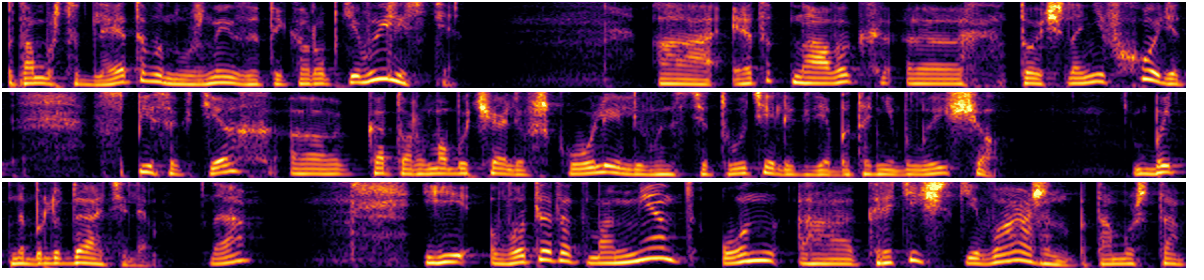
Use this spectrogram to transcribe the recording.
Потому что для этого нужно из этой коробки вылезти. А этот навык э, точно не входит в список тех, э, которым обучали в школе или в институте, или где бы то ни было еще. Быть наблюдателем, да? И вот этот момент, он э, критически важен, потому что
